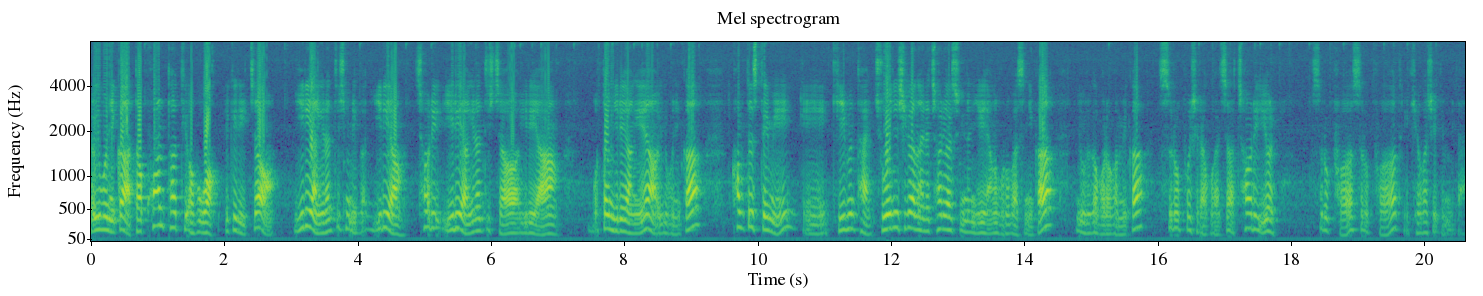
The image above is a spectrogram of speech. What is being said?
여기 보니까 the quantity of work 이렇게 돼 있죠. 일의 양이란 뜻입니까? 일의 양, 처리 일의 양이란 뜻이죠. 일의 양. 어떤 일의 양이에요? 여기 보니까 컴퓨터 시스템이 이 given time, 주어진 시간 안에 처리할 수 있는 일의 양을 물어봤으니까 우리가 뭐라고 합니까? 스루풋이라고 하죠. 처리율. throughput, throughput 기억하셔야 됩니다.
